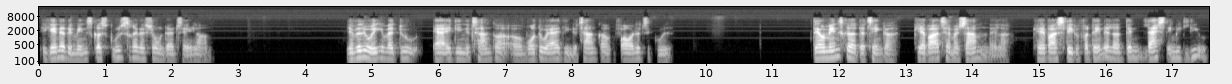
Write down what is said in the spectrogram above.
Igen er det menneskers gudsrelation, der taler om. Jeg ved jo ikke, hvad du er i dine tanker, og hvor du er i dine tanker om forholdet til Gud. Der er jo mennesker, der tænker, kan jeg bare tage mig sammen, eller kan jeg bare slippe for den eller den last i mit liv,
